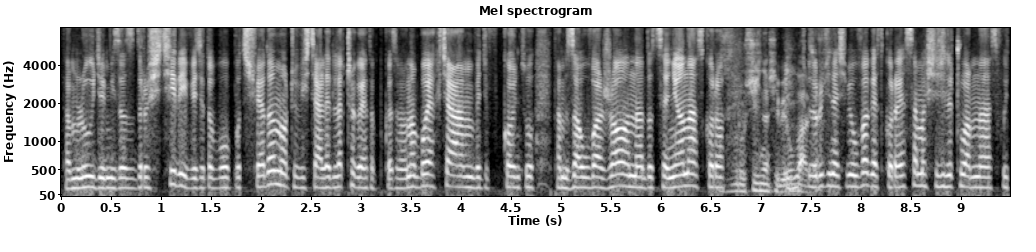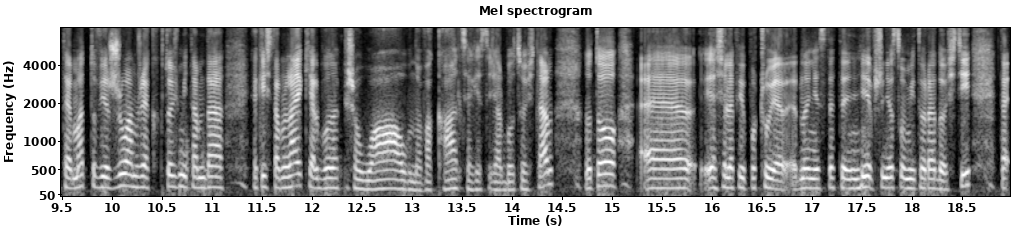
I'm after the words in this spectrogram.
tam ludzie mi zazdrościli, wiecie, to było podświadome oczywiście, ale dlaczego ja to pokazywałam? No bo ja chciałam być w końcu tam zauważona, doceniona, skoro Zwrócić na siebie uwagę. zwrócić na siebie uwagę, skoro ja sama się źle czułam na swój temat, to wierzyłam, że jak ktoś mi tam da jakieś tam lajki albo napisze wow, na wakacjach jesteś albo coś tam, no to e, ja się lepiej poczuję. No niestety nie przyniosło mi to radości. Ta, e,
